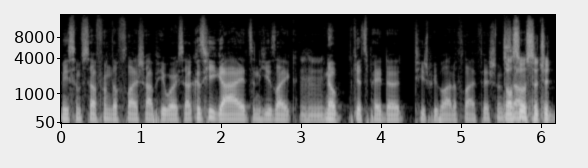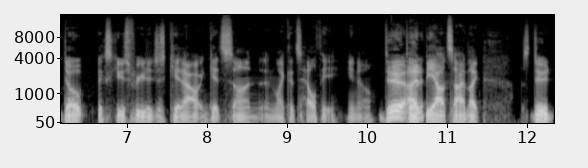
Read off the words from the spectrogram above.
me some stuff from the fly shop he works at because he guides and he's like Mm-hmm. you know gets paid to teach people how to fly fish and It's also such a dope excuse for you to just get out and get sun and like it's healthy, you know, dude to I be outside. Like, dude,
